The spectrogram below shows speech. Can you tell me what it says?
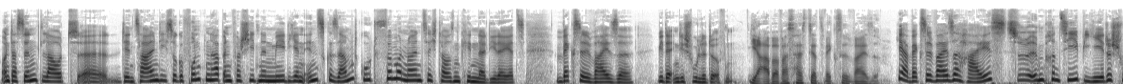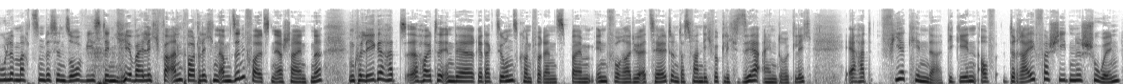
Und das sind laut äh, den Zahlen, die ich so gefunden habe in verschiedenen Medien insgesamt gut 95.000 Kinder, die da jetzt wechselweise wieder in die Schule dürfen. Ja, aber was heißt jetzt wechselweise? Ja, wechselweise heißt äh, im Prinzip, jede Schule macht es ein bisschen so, wie es den jeweilig Verantwortlichen am sinnvollsten erscheint. Ne? Ein Kollege hat äh, heute in der Redaktionskonferenz beim Inforadio erzählt und das fand ich wirklich sehr eindrücklich. Er hat vier Kinder, die gehen auf drei verschiedene Schulen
